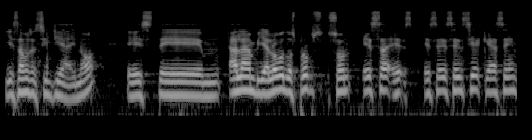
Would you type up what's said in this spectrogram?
Y estamos en CGI, ¿no? Este, Alan Villalobos, los props son esa, es- esa esencia que hacen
